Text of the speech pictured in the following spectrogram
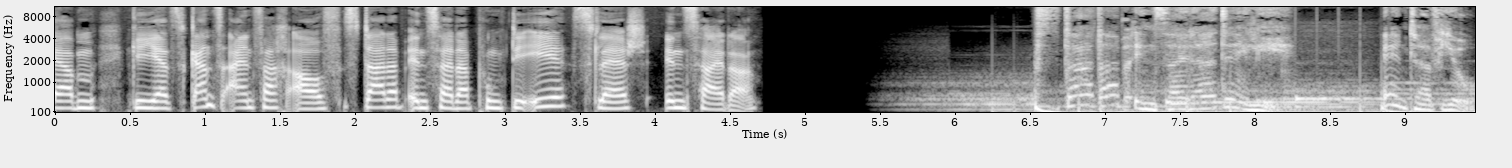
geh jetzt ganz einfach auf startupinsider.de/slash insider. Startup Insider Daily Interview.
